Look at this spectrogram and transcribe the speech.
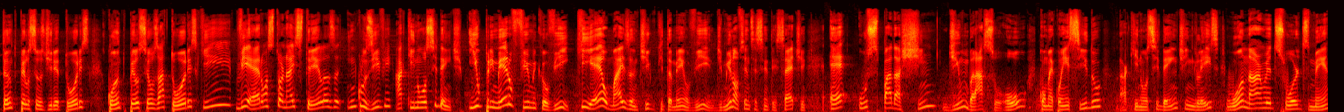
tanto pelos seus diretores quanto pelos seus atores que vieram a se tornar estrelas, inclusive aqui no Ocidente. E o primeiro filme que eu vi, que é o mais antigo que também eu vi, de 1967, é O Espadachim de um Braço, ou como é conhecido aqui no Ocidente, em inglês, One Armed Swordsman,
